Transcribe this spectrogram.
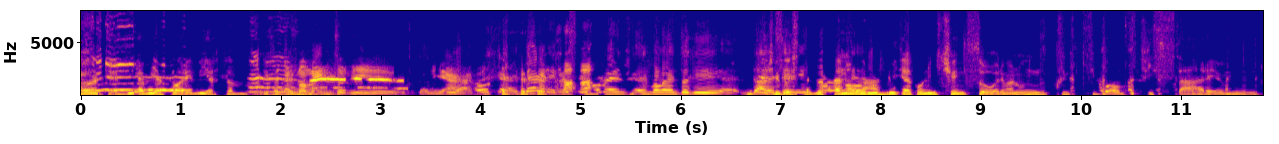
Ok, via, via, fuori, via. sta- È il momento di Via, tagliare. ok, bene, questo è il momento, è il momento di eh, dare Piace questa, questa nuova rubrica con il censore, ma non si, si può fissare. un-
